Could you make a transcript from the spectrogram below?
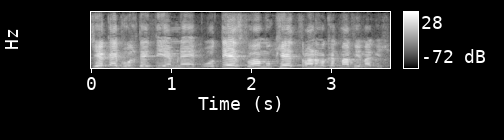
જે કાંઈ ભૂલ થઈ હતી, એમણે પોતે સ્વમુખે ત્રણ વખત માફી માગી છે.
